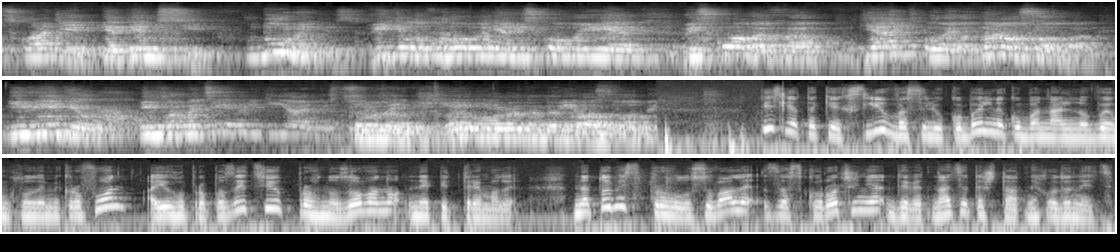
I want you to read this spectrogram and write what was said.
в складі п'яти осіб. Вдумайтесь, відділ обслуговування військових е, 5 і відділ інформаційної діяльності. Ви говорите неправду. Після таких слів Василю Кобильнику банально вимкнули мікрофон, а його пропозицію прогнозовано не підтримали. Натомість проголосували за скорочення 19 штатних одиниць.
